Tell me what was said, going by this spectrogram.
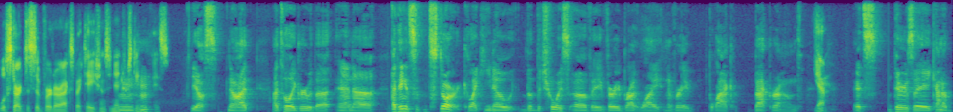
we'll start to subvert our expectations in interesting Mm-hmm. ways. Yes. No, I I totally agree with that, and uh, I think it's stark. Like you know, the the choice of a very bright white and a very black background. Yeah. It's there's a kind of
